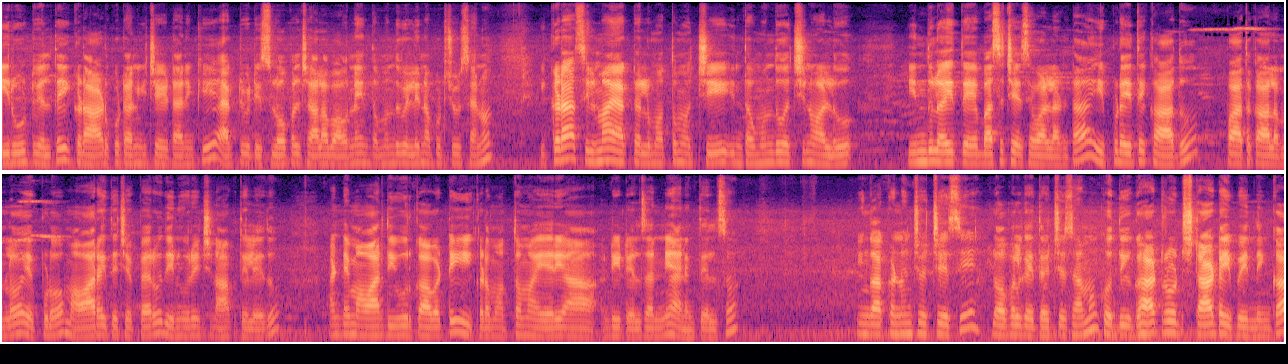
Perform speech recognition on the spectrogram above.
ఈ రూట్ వెళ్తే ఇక్కడ ఆడుకోవడానికి చేయడానికి యాక్టివిటీస్ లోపల చాలా బాగున్నాయి. ఇంతకుముందు వెళ్ళినప్పుడు చూశాను. ఇక్కడ సినిమా యాక్టర్లు మొత్తం వచ్చి ఇంతకుముందు వచ్చిన వాళ్ళు ఇందులో అయితే బస చేసేవాళ్ళంట. ఇప్పుడైతే కాదు. పాతకాలంలో ఎప్పుడో మా వారైతే చెప్పారు దీని గురించి నాకు తెలియదు. అంటే మా వారిది ఊరు కాబట్టి ఇక్కడ మొత్తం ఆ ఏరియా డీటెయిల్స్ అన్నీ ఆయనకు తెలుసు. ఇంకా అక్కడ నుంచి వచ్చేసి లోపలికి అయితే వచ్చేసాము. కొద్దిగా ఘాట్ రోడ్ స్టార్ట్ అయిపోయింది ఇంకా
